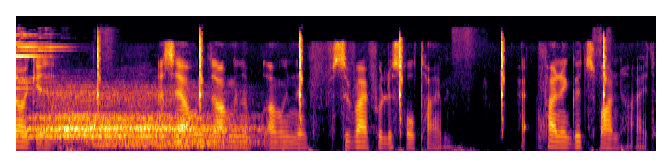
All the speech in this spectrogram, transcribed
Now I get it. I say I'm gonna, I'm gonna, I'm gonna survive for this whole time. Find a good spot and hide.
